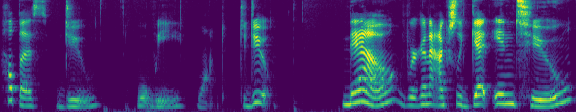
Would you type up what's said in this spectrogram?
help us do what we want to do. Now we're going to actually get into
